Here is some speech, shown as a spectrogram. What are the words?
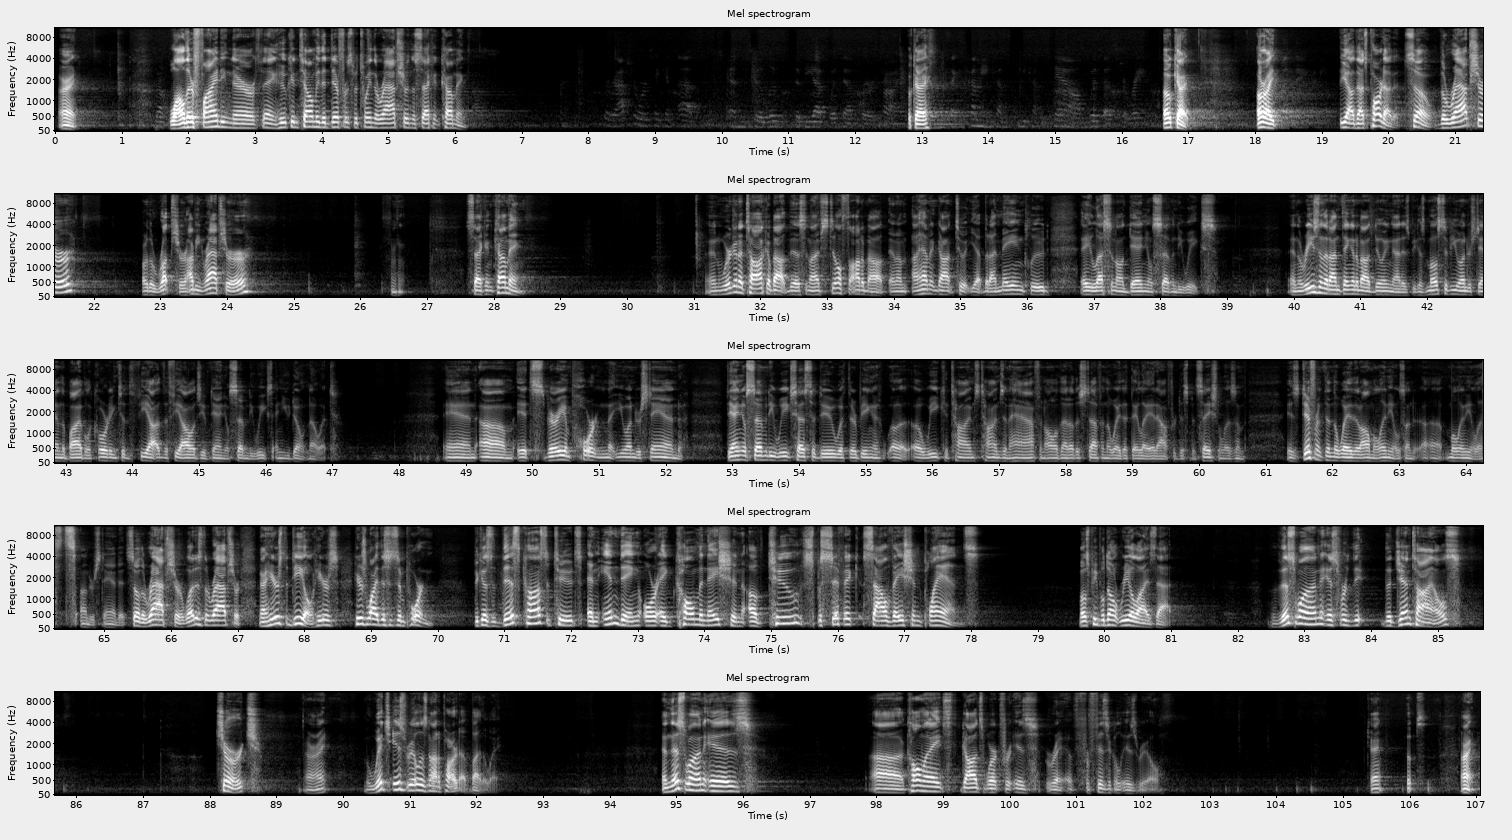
All right. While they're finding their thing, who can tell me the difference between the rapture and the second coming? Okay. Okay. All right. Yeah, that's part of it. So the rapture, or the rupture, I mean, rapture, second coming. And we're going to talk about this, and I've still thought about, and I'm, I have not gotten to it yet, but I may include a lesson on Daniel's 70 weeks. And the reason that I'm thinking about doing that is because most of you understand the Bible according to the, the-, the theology of Daniel 70 weeks, and you don't know it. And um, it's very important that you understand Daniel 70 weeks has to do with there being a, a, a week times, times and a half, and all of that other stuff, and the way that they lay it out for dispensationalism is different than the way that all millennials under, uh, millennialists understand it. So the rapture, what is the rapture? Now here's the deal. Here's here's why this is important. Because this constitutes an ending or a culmination of two specific salvation plans. Most people don't realize that. This one is for the, the Gentiles church, all right? Which Israel is not a part of, by the way. And this one is uh, culminates God's work for Israel, for physical Israel. Okay? Oops. All right.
